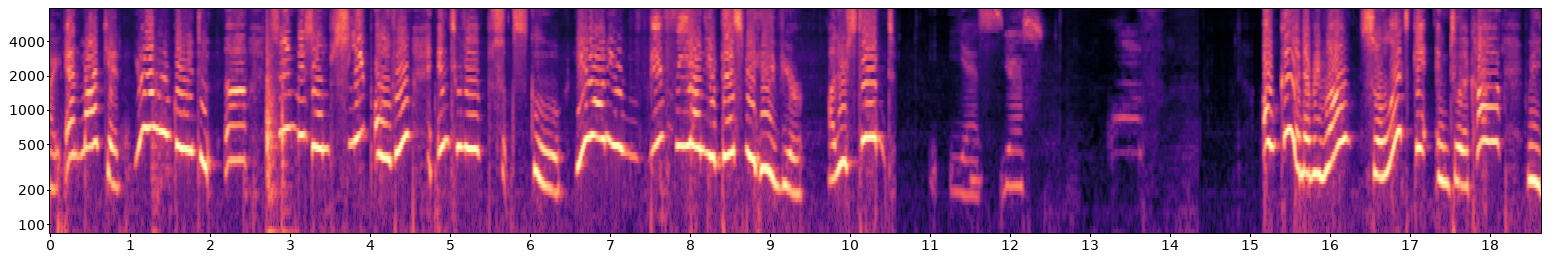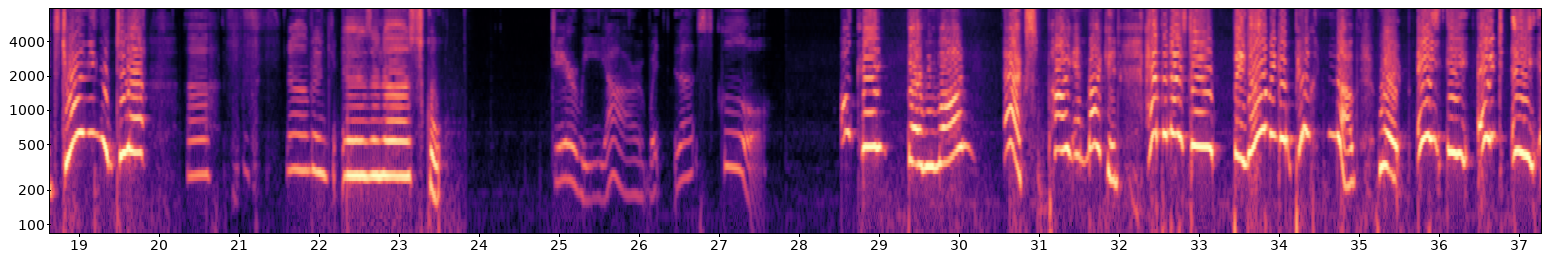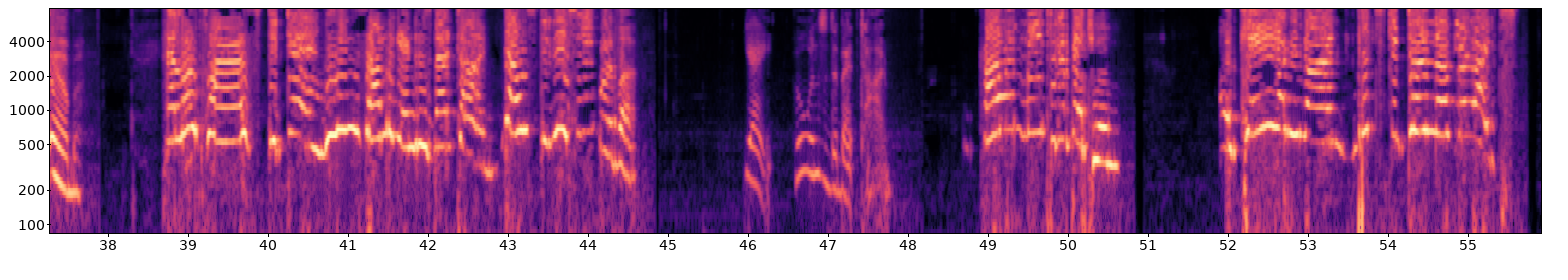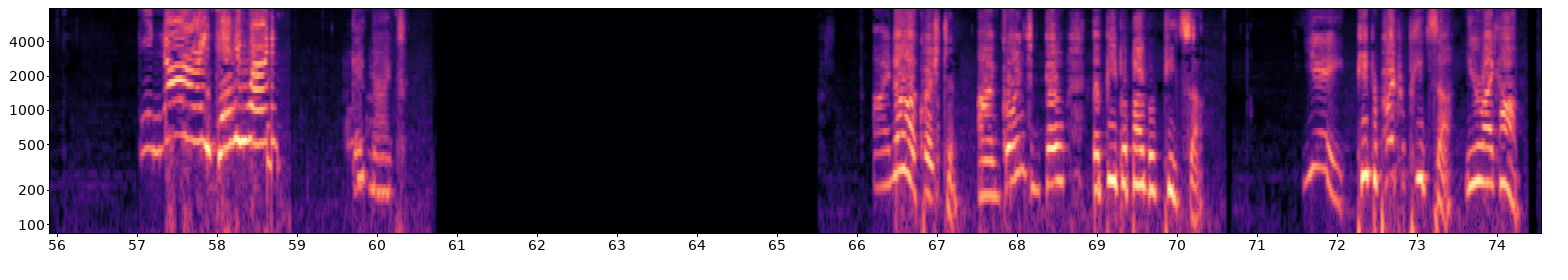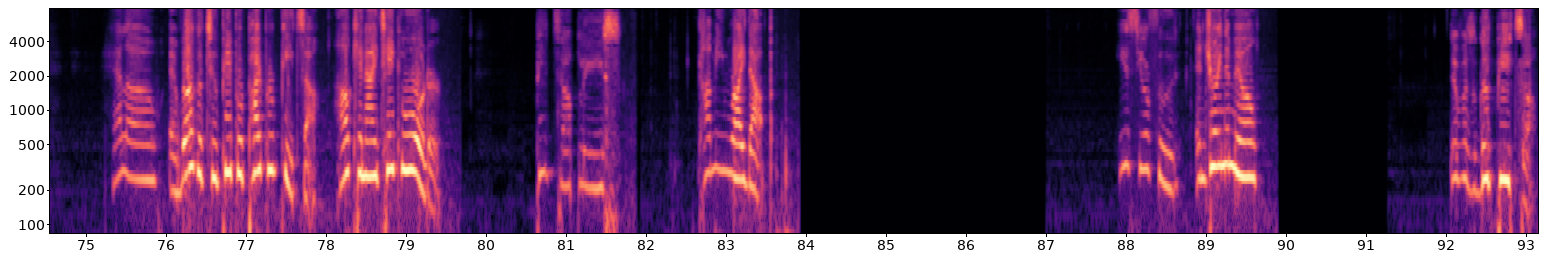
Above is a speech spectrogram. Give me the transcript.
Pie and Market. You're going to uh send me some sleepover into the s- school. You on your be free on your best behavior. Understood? Yes. Yes. Oh, good, everyone. So let's get into the car. We're driving into the uh, is in the school. There we are with the school. Okay, everyone. X, Pie, and Market. Have a nice day. Be coming and picking up with 8 e- 8 a.m. Hello class! Today reading sound again is bedtime. Bounce to the sleepover. Yay. Who wins the bedtime? Come with me to the bedroom. Okay everyone, let's to turn off the lights. Good night everyone. Good night. I know a question. I'm going to go the Peter Piper Pizza. Yay! Peter Piper Pizza. Here I come. Hello, and welcome to Peter Piper Pizza. How can I take your order? Pizza, please. Coming right up. Here's your food. Enjoy the meal. It was a good pizza.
